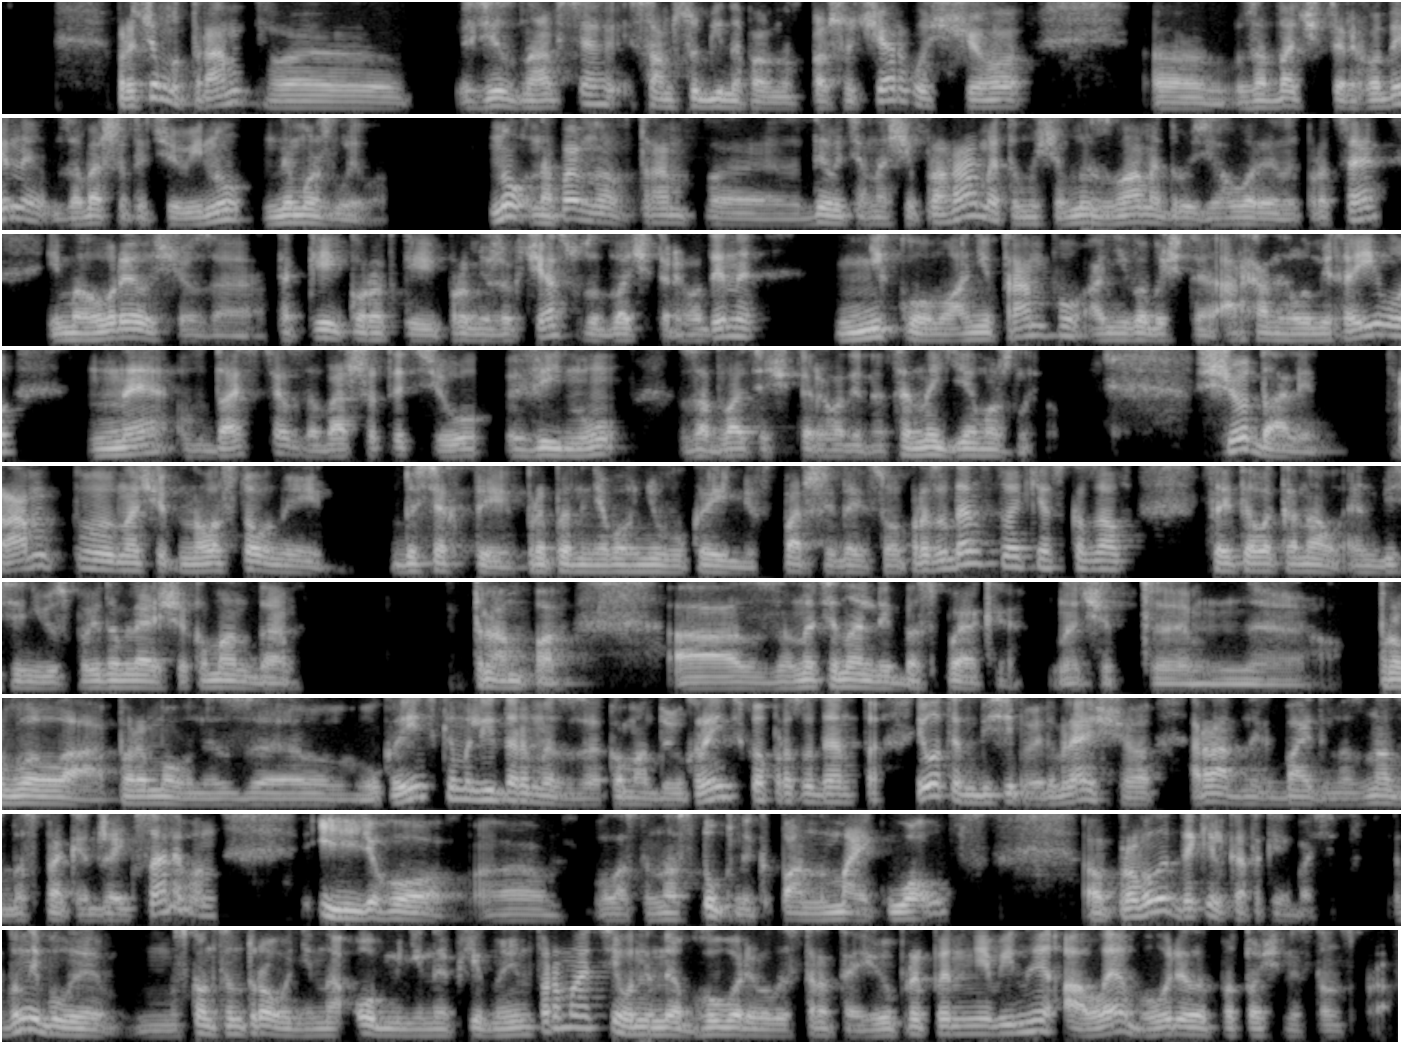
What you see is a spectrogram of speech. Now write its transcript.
При цьому Трамп е, зізнався сам собі, напевно, в першу чергу, що е, за 24 години завершити цю війну неможливо. Ну напевно, Трамп е, дивиться наші програми, тому що ми з вами, друзі, говорили про це, і ми говорили, що за такий короткий проміжок часу, за 24 години, нікому ані Трампу, ані, вибачте, Архангелу Міхаїлу не вдасться завершити цю війну за 24 години. Це не є можливо. Що далі? Трамп, значить, налаштований досягти припинення вогню в Україні в перший день свого президентства, як я сказав. Цей телеканал NBC News повідомляє, що команда Трампа а, з національної безпеки, значить, ем, е, провела перемовини з е, українськими лідерами з командою українського президента. І от NBC повідомляє, що радник Байдена з нацбезпеки Джейк Саліван і його е, власне наступник пан Майк Волтс е, провели декілька таких бесід. Вони були сконцентровані на обміні необхідної інформації. Вони не обговорювали стратегію припинення війни, але обговорювали поточний стан справ.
